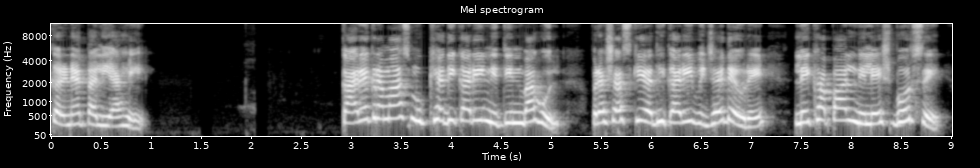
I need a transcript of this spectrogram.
करण्यात आली आहे. कार्यक्रमास मुख्याधिकारी नितीन बागुल प्रशासकीय अधिकारी विजय देवरे लेखापाल निलेश बोरसे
